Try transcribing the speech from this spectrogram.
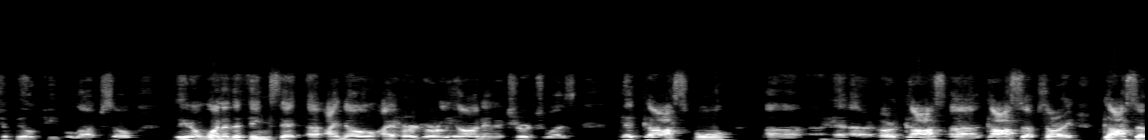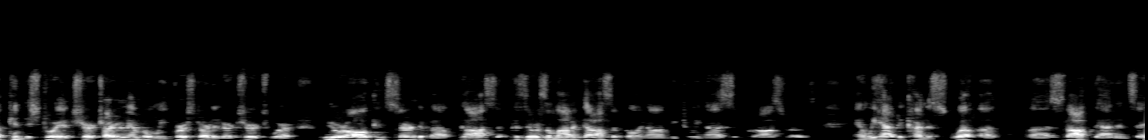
to build people up? So you know, one of the things that uh, I know I heard early on in a church was the gospel uh, uh, or goss, uh, gossip, sorry, gossip can destroy a church. I remember when we first started our church where we were all concerned about gossip because there was a lot of gossip going on between us and Crossroads, and we had to kind of swell, uh, uh, stop that and say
